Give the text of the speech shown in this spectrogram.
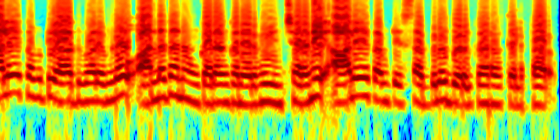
ఆలయ కమిటీ ఆధ్వర్యంలో అన్నదానం ఘనంగా నిర్వహించారని ఆలయ కమిటీ సభ్యులు దుర్గారావు తెలిపారు.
